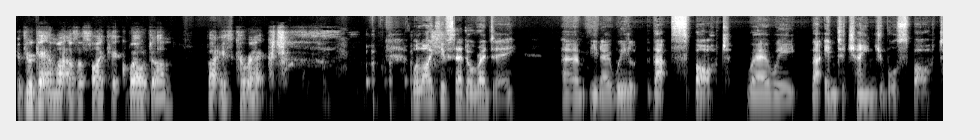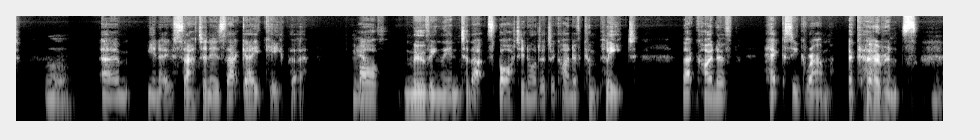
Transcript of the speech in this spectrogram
If you're getting that as a psychic, well done. That is correct. well, like you've said already, um, you know, we that spot where we that interchangeable spot. Mm. Um, you know, Saturn is that gatekeeper yeah. of moving into that spot in order to kind of complete that kind of hexagram occurrence mm.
